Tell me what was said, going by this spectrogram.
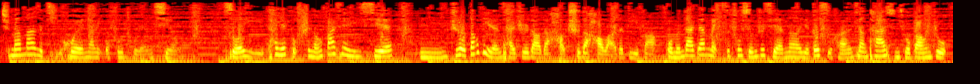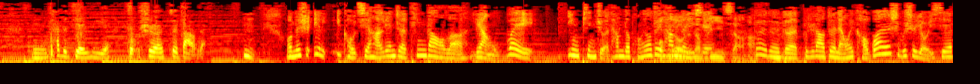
去慢慢的体会那里的风土人情，所以他也总是能发现一些，嗯，只有当地人才知道的好吃的好玩的地方。我们大家每次出行之前呢，也都喜欢向他寻求帮助，嗯，他的建议总是最棒的。嗯，我们是一一口气哈，连着听到了两位应聘者他们的朋友对他们的一些印象啊。对对对，不知道对两位考官是不是有一些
